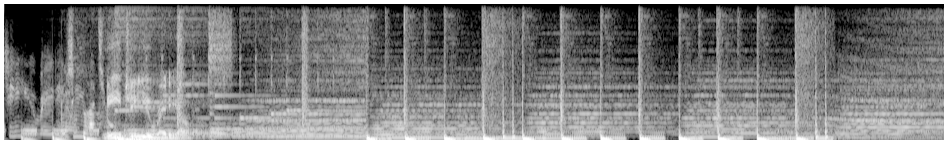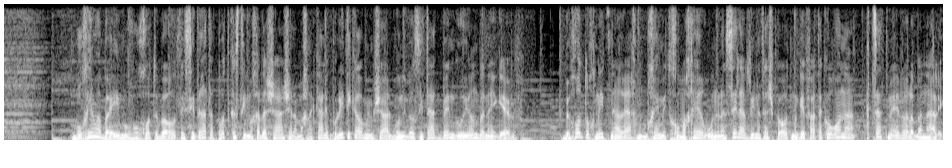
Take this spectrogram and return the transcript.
BGU Radio. ברוכים הבאים וברוכות הבאות לסדרת הפודקאסטים החדשה של המחלקה לפוליטיקה וממשל באוניברסיטת בן גוריון בנגב. בכל תוכנית נארח מומחה מתחום אחר וננסה להבין את השפעות מגפת הקורונה קצת מעבר לבנאלי.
